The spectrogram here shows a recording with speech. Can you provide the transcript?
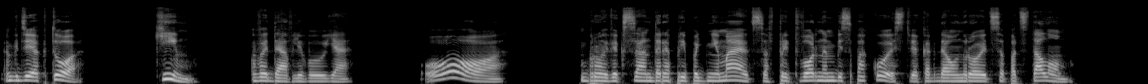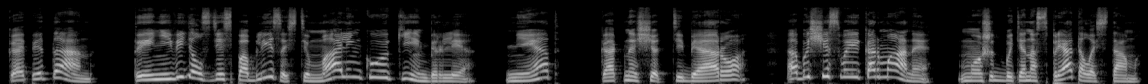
«Где кто?» «Ким», — выдавливаю я. «О!» Брови Ксандера приподнимаются в притворном беспокойстве, когда он роется под столом. «Капитан, ты не видел здесь поблизости маленькую Кимберли? Нет? Как насчет тебя, Ро? Обыщи свои карманы. Может быть, она спряталась там?»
